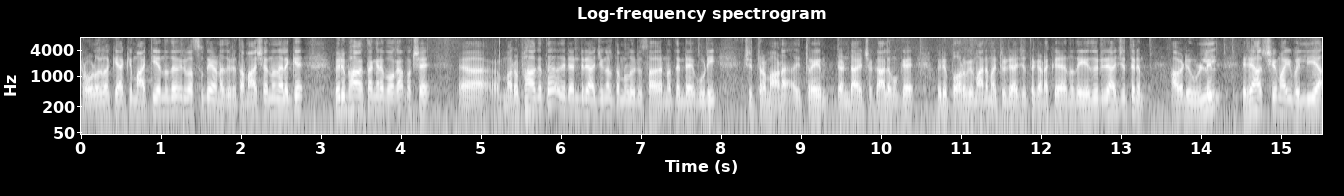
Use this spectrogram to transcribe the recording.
ട്രോളുകളൊക്കെ ആക്കി മാറ്റി എന്നത് ഒരു വസ്തുതയാണ്. അതൊരു തമാശ എന്ന നിലയ്ക്ക് ഒരു ഭാഗത്ത് അങ്ങനെ പോകാം. പക്ഷേ മറുഭാഗത്ത് രണ്ട് രാജ്യങ്ങൾ തമ്മിലുള്ള ഒരു സഹകരണത്തിന്റെ കൂടി ചിത്രമാണ്. ഇത്രയും രണ്ടാഴ്ച കാലമൊക്കെ ഒരു പോർവിമാനം മറ്റൊരു രാജ്യത്ത് കിടക്കുക എന്നത് ഏതൊരു രാജ്യത്തിനും അവരുടെ ഉള്ളിൽ രാഷ്ട്രീയമായി വലിയ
